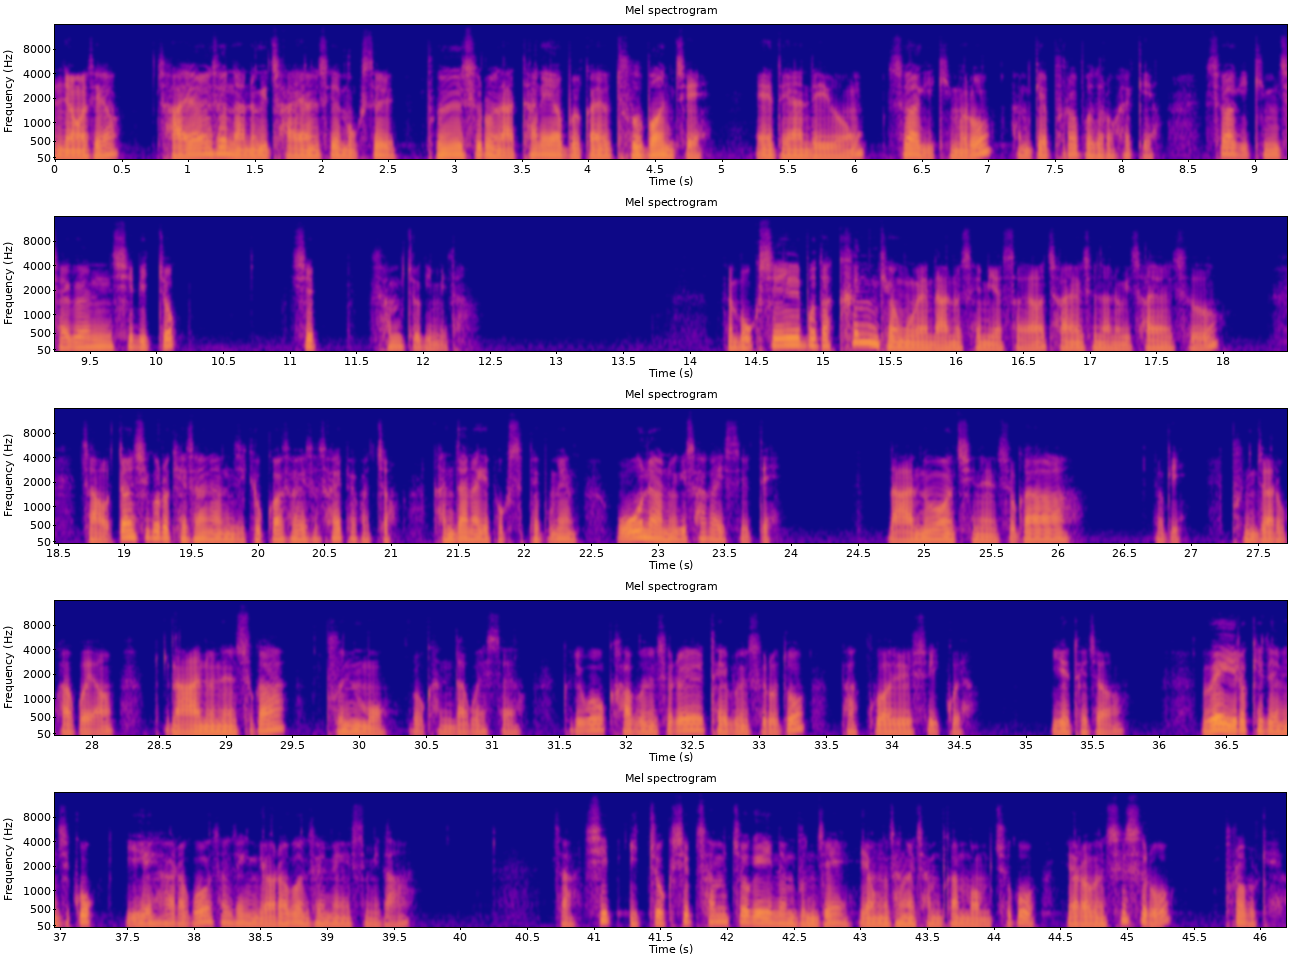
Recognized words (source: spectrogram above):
안녕하세요. 자연수 나누기 자연수의 몫을 분수로 나타내어 볼까요? 두 번째에 대한 내용 수학 익힘으로 함께 풀어보도록 할게요. 수학 익힘 책은 12쪽, 13쪽입니다. 몫이 1보다 큰 경우에 나누셈이었어요. 자연수 나누기 자연수. 자, 어떤 식으로 계산하는지 교과서에서 살펴봤죠. 간단하게 복습해보면 5 나누기 4가 있을 때 나누어지는 수가 여기 분자로 가고요. 나누는 수가 분모로 간다고 했어요. 그리고 가분수를 대분수로도 바꾸어 줄 수 있고요. 이해되죠? 왜 이렇게 되는지 꼭 이해하라고 선생님 여러 번 설명했습니다. 자, 12쪽, 13쪽에 있는 문제 영상을 잠깐 멈추고 여러분 스스로 풀어볼게요.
